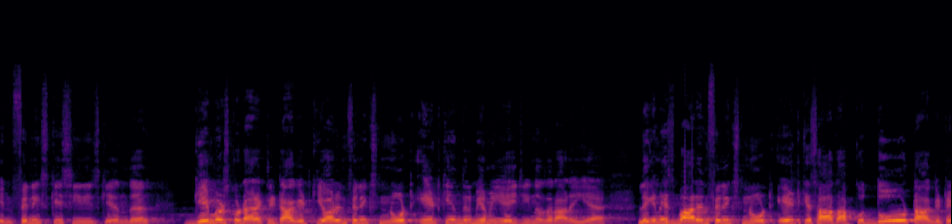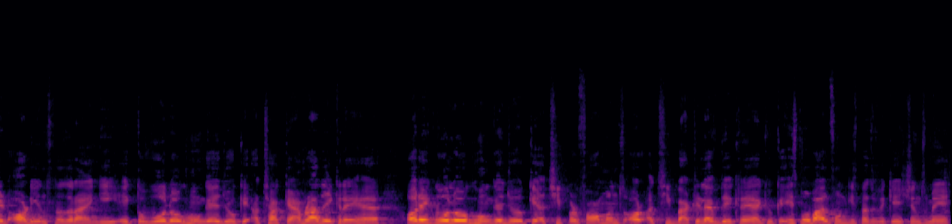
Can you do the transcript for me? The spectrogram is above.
इन्फिनिक्स के सीरीज़ के अंदर गेमर्स को डायरेक्टली टारगेट किया और इन्फिनिक्स नोट एट के अंदर भी हमें यही चीज़ नज़र आ रही है। लेकिन इस बार इन्फिनिक्स नोट एट के साथ आपको दो टारगेटेड ऑडियंस नज़र आएँगी। एक तो वो लोग होंगे जो कि अच्छा कैमरा देख रहे हैं और एक वो लोग होंगे जो कि अच्छी परफॉर्मेंस और अच्छी बैटरी लाइफ देख रहे हैं, क्योंकि इस मोबाइल फ़ोन की स्पेसिफिकेशन में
